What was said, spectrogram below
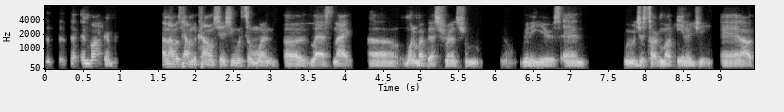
the, the environment. And I was having a conversation with someone uh, last night, uh, one of my best friends from you know, many years, and we were just talking about energy. And I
